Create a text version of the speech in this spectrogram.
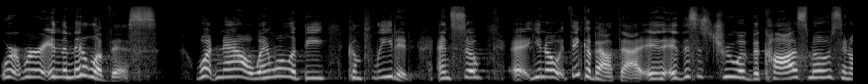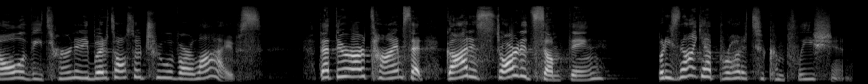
We're, we're in the middle of this. What now? When will it be completed? And so, uh, you know, think about that. It, it, this is true of the cosmos and all of eternity, but it's also true of our lives. That there are times that God has started something, but He's not yet brought it to completion.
